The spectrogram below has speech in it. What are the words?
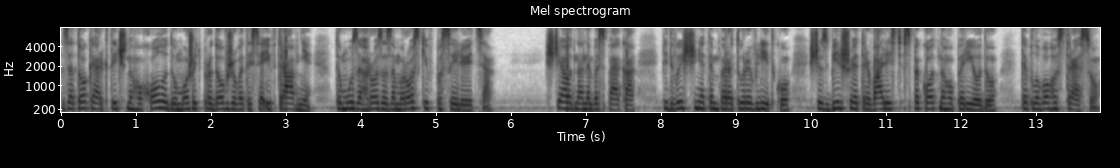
Затоки арктичного холоду можуть продовжуватися і в травні, тому загроза заморозків посилюється. Ще одна небезпека підвищення температури влітку, що збільшує тривалість спекотного періоду, теплового стресу.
